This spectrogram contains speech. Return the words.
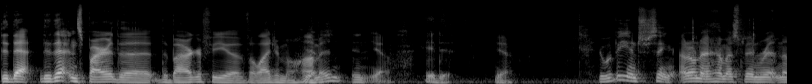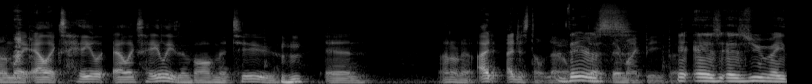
did that did that inspire the the biography of Elijah Muhammad? And yeah, He did. It would be interesting. I don't know how much has been written on like Alex Haley, Alex Haley's involvement too, and I don't know. I, I just don't know. There's- there might be, but As, as you may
